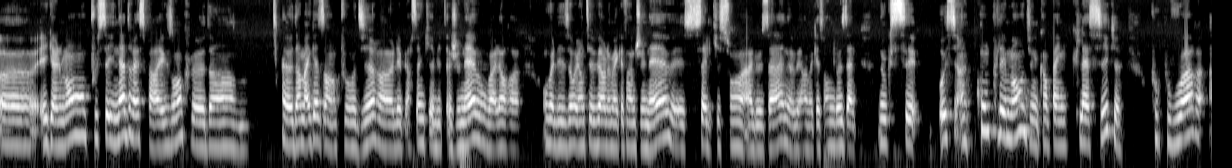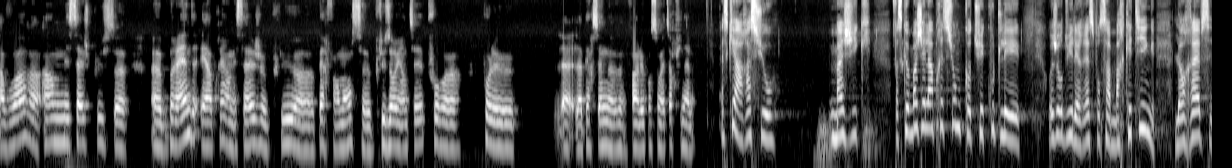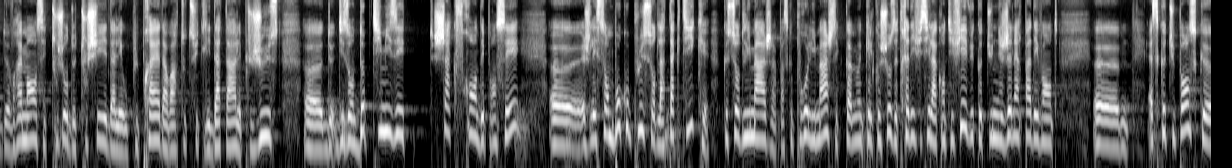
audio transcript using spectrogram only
également pousser une adresse, par exemple, d'un d'un magasin pour dire les personnes qui habitent à Genève, on va leur on va les orienter vers le magasin de Genève et celles qui sont à Lausanne vers un magasin de Lausanne. Donc c'est aussi un complément d'une campagne classique pour pouvoir avoir un message plus euh, euh, brand et après un message plus euh, performance, plus orienté pour pour le la, la personne, enfin le consommateur final. Est-ce qu'il y a un ratio? Magique. Parce que moi, j'ai l'impression que quand tu écoutes les, aujourd'hui les responsables marketing, leur rêve, c'est de vraiment, c'est toujours de toucher, d'aller au plus près, d'avoir tout de suite les datas les plus justes, euh, disons, d'optimiser chaque franc dépensé, euh, je les sens beaucoup plus sur de la tactique que sur de l'image, parce que pour eux l'image c'est quand même quelque chose de très difficile à quantifier vu que tu ne génères pas des ventes. Euh, est-ce que tu penses qu'il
